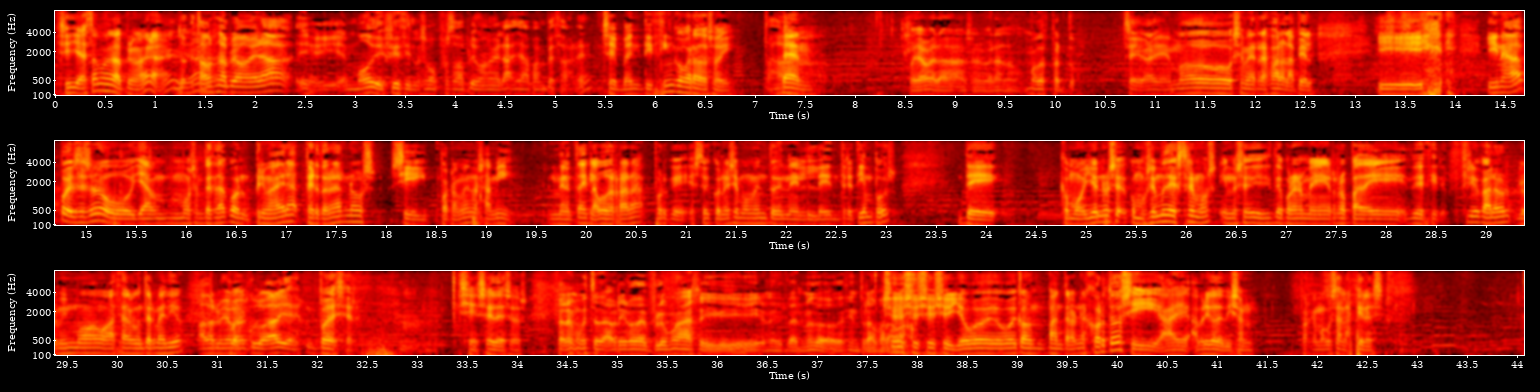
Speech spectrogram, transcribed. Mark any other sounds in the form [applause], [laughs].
Sí, ya estamos en la primavera, ¿eh? Estamos en la primavera y, y en modo difícil nos hemos puesto la primavera ya para empezar, ¿eh? Sí, 25 grados hoy. Ah. Bam. Pues ya verás el verano, modo experto. Sí, en modo se me resbala la piel. Y, [laughs] y nada, pues eso, ya hemos empezado con primavera. Perdonarnos si por lo menos a mí me notáis la voz rara, porque estoy con ese momento en el de entretiempos de como yo no sé, como soy muy de extremos y no sé de ponerme ropa de, de decir frío calor, lo mismo hacer algo intermedio. Ha dormido Pues- con el culo de alguien. Puede ser. Sí, soy de esos. Pero es mucho de abrigo de plumas y desnudo de cintura para Sí, abajo. sí, sí, sí. Yo voy, voy con pantalones cortos y a- abrigo de bisón, porque me gustan las pieles.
